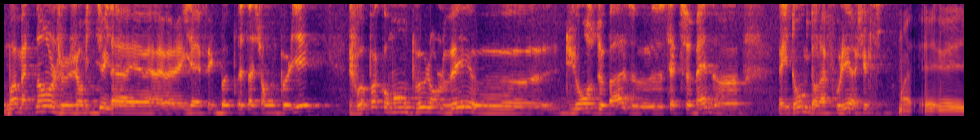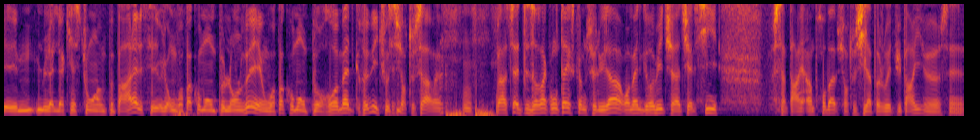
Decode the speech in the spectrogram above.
moi maintenant, j'ai envie de dire, il a, il fait une bonne prestation à Montpellier je vois pas comment on peut l'enlever euh, du 11 de base euh, cette semaine. Et donc dans la foulée à Chelsea. Ouais, et, et la, la, question un peu parallèle, c'est on voit pas comment on peut l'enlever et on voit pas comment on peut remettre Grubitsch aussi. C'est surtout ça, ouais. Mmh. Dans un contexte comme celui-là, remettre Grubitsch à Chelsea, ça paraît improbable, surtout s'il n'a pas joué depuis Paris. Euh, euh,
